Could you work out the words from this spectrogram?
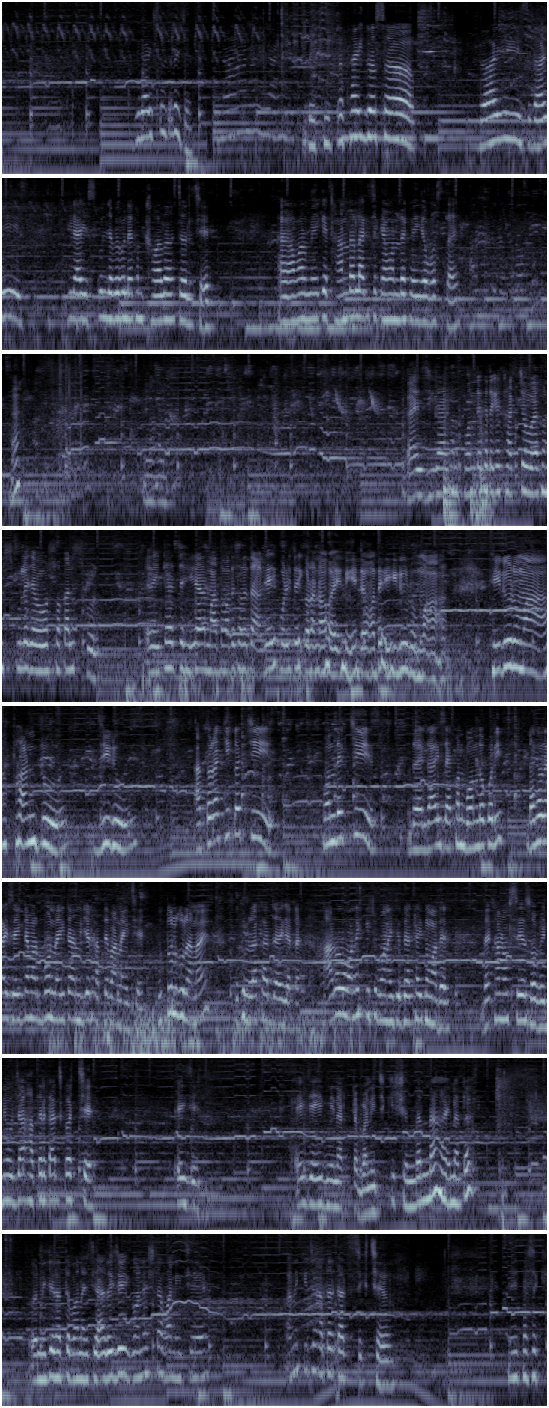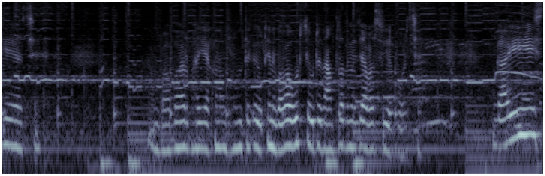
স্কুল চলেছে? দেখি, কোথায় গো সব? গাইস গাইস দিদা স্কুল যাবে বলে এখন খাওয়া দাওয়া চলছে। আর আমার মেয়েকে ঠান্ডা লাগছে কেমন দেখো এই অবস্থায়। হ্যাঁ? গাইস হীরা এখন ফোন দেখে দেখে খাচ্ছে, ও এখন স্কুলে যাবে ওর সকাল স্কুল এইটা হচ্ছে হীরার মা, তোমাদের সাথে আগেই পরিচয় করানো হয়নি, এটা আমাদের হিরুর মা। হিরুর মা, ফান্টু, জিরু। আর তোরা কি করছিস? ফোন দেখছিস? দেখ গাইস এখন বন্ধ করি। দেখো গাইস এইটা আমার বোন, এইটা নিজের হাতে বানাইছে। পুতুলগুলা নয়, পুতুল রাখার জায়গাটা। আরও অনেক কিছু বানাইছে, দেখাই তোমাদের। দেখানো শেষ হবে নি ও যা হাতের কাজ করছে। এই যে এই যে এই মিনারটা বানিয়েছে, কি সুন্দর না আয়নাটা ও নিজের হাতে বানাইছে, আর এই যে গণেশটা বানিয়েছে। অনেক কিছু হাতের কাজ শিখছে এই পাশে কে আছে? বাবার ভাই এখনও ঘুম থেকে উঠেনি বাবা উঠছে, উঠে দাঁত মেজে আবার শুয়ে পড়ছে। গাইস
